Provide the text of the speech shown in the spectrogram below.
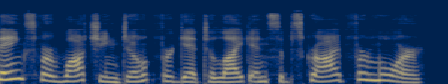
Thanks for watching don't forget to like and subscribe for more.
